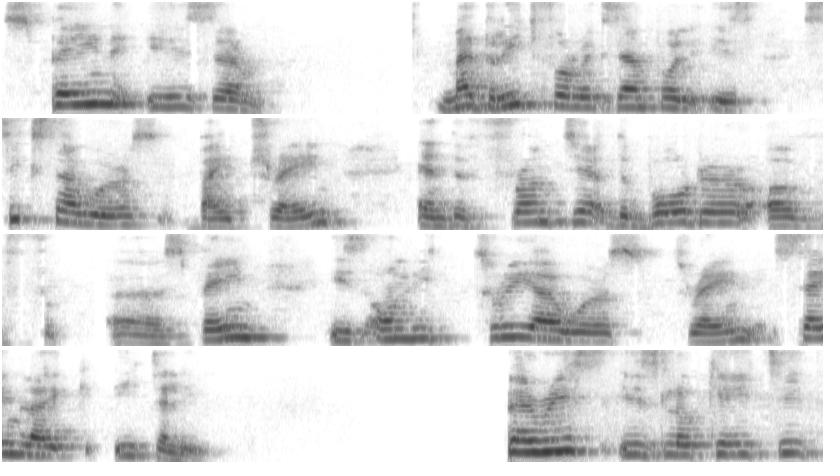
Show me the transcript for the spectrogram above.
Spain is, um, Madrid, for example, is six hours by train and the frontier, the border of uh, Spain is only three hours train, same like Italy. Paris is located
